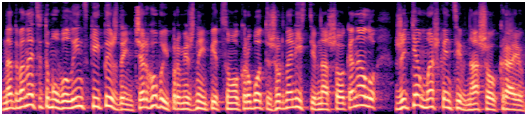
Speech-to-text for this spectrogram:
на 12-му Волинський тиждень. Черговий проміжний підсумок роботи журналістів нашого каналу Життя мешканців нашого краю.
